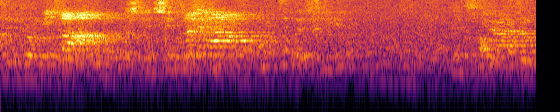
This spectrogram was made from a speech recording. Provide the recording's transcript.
己就。老师，这个好可以这边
